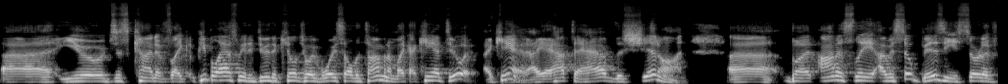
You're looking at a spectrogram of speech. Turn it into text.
uh, you just kind of like people ask me to do the Killjoy voice all the time, and I'm like, I can't do it. I can't. I have to have the shit on. Uh, but honestly, I was so busy, sort of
